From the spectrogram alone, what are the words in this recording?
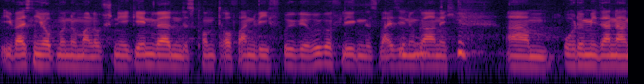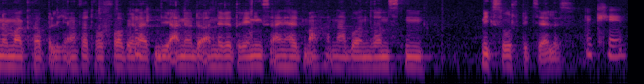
ich weiß nicht, ob wir nochmal auf Schnee gehen werden, das kommt darauf an, wie früh wir rüberfliegen, das weiß ich mhm. noch gar nicht. Ähm, oder mich dann auch nochmal körperlich einfach darauf vorbereiten, okay. die eine oder andere Trainingseinheit machen, aber ansonsten nichts so Spezielles. Okay.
